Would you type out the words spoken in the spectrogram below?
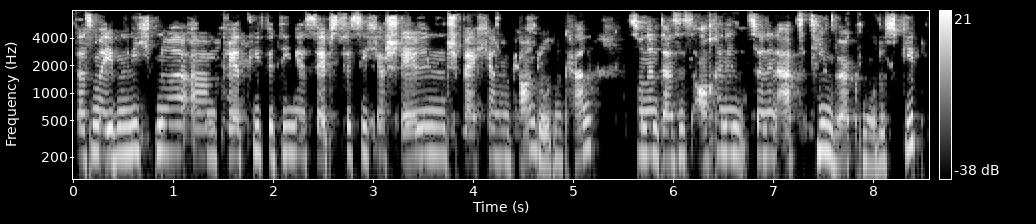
dass man eben nicht nur ähm, kreative Dinge selbst für sich erstellen, speichern und downloaden kann, sondern dass es auch einen, so eine Art Teamwork-Modus gibt.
